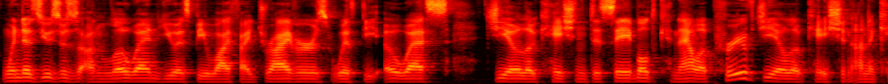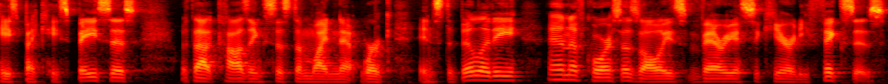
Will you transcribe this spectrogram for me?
Windows users on low end USB Wi Fi drivers with the OS geolocation disabled can now approve geolocation on a case by case basis without causing system wide network instability, and of course, as always, various security fixes.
